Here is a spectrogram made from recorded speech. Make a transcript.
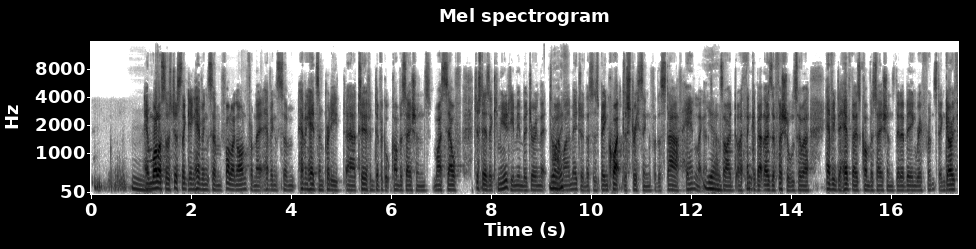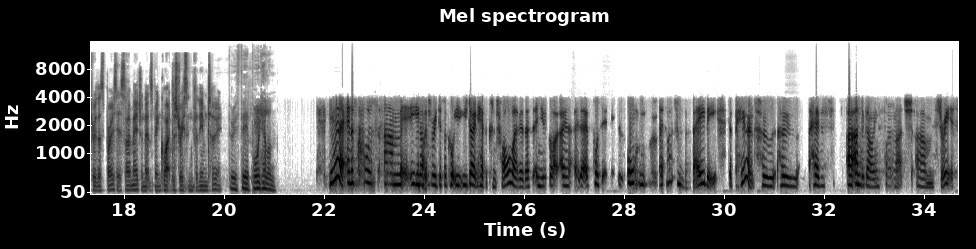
Hmm. And Wallace, I was just thinking, having some following on from that, having some, having had some pretty uh, turf and difficult conversations myself, just as a community member during that time, right. I imagine this has been quite distressing for the staff handling it. Yeah. And so I, I, think about those officials who are having to have those conversations that are being referenced and go through this process. I imagine that's been quite distressing for them too. Very fair point, Helen. Yeah, and of course, um, you know, it's very difficult. You, you, don't have a control over this, and you've got, and of course, it, all, apart from the baby, the parents who who have are undergoing so much um, stress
